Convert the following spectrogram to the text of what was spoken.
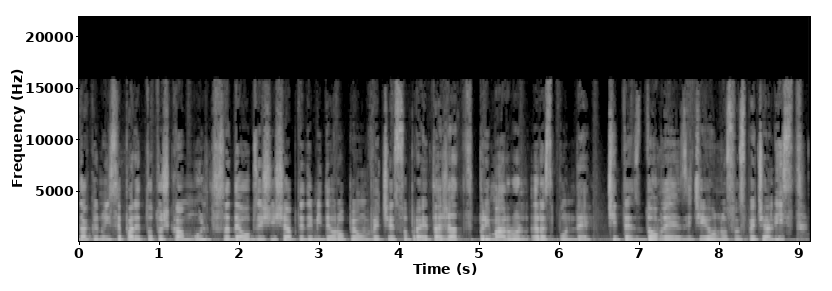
dacă nu îi se pare totuși cam mult să dea 87.000 de euro pe un WC supraetajat, primarul răspunde. Citez, domnule, zice, eu nu sunt specialist,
